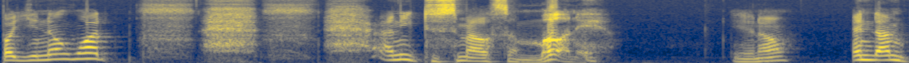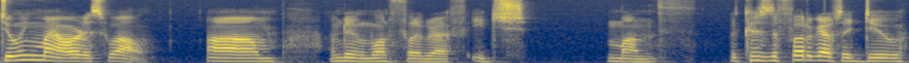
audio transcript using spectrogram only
But you know what? I need to smell some money. You know? And I'm doing my art as well. Um I'm doing one photograph each month because the photographs I do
